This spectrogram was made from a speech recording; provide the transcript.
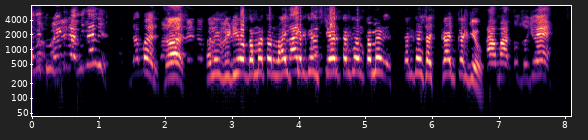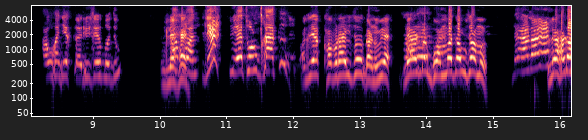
એવી ધૂળેટી રમી છે ને. જબરજસ્ત. અને વીડિયો ગમે તો લાઈક કરજો શેર કરજો. અને કમેન્ટ કરજો સબસ્ક્રાઇબ કરજો. આ માર તો જોજો એ આવું હજી કર્યું છે બધું? લે લે તું એ થોડું ખાક અલ્યા ખવડાવી છે ઘણું લે હેડ પણ ગોમમાં જવું છે અમે લે હાડો લે હેડો.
